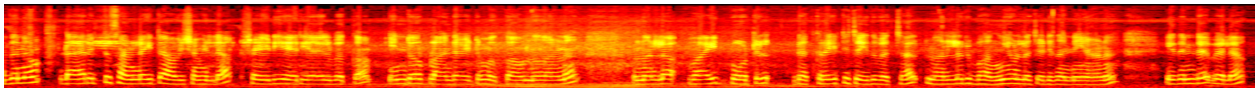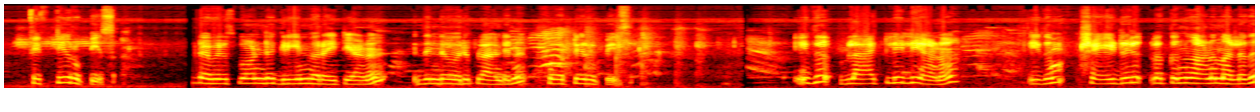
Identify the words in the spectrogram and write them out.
ഇതിനും ഡയറക്റ്റ് സൺലൈറ്റ് ആവശ്യമില്ല. ഷെയ്ഡി ഏരിയയിൽ വെക്കാം. ഇൻഡോർ പ്ലാന്റ് ആയിട്ടും വെക്കാവുന്നതാണ്. നല്ല വൈറ്റ് പോട്ടിൽ ഡെക്കറേറ്റ് ചെയ്ത് വെച്ചാൽ നല്ലൊരു ഭംഗിയുള്ള ചെടി തന്നെയാണ്. ഇതിന്റെ വില ഫിഫ്റ്റി റുപ്പീസ് ഡെവിൾസ് ബോണിന്റെ ഗ്രീൻ വെറൈറ്റിയാണ് ഇതിന്റെ ഒരു പ്ലാന്റിന് ഫോർട്ടി റുപ്പീസ് ഇത് ബ്ലാക്ക് ലില്ലിയാണ് ഇതും ഷെയ്ഡിൽ വെക്കുന്നതാണ് നല്ലത്.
